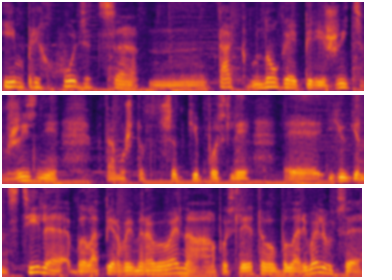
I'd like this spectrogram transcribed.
им приходится так многое пережить в жизни, потому что все-таки после э, югенстиля была Первая мировая война, а после этого была революция,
